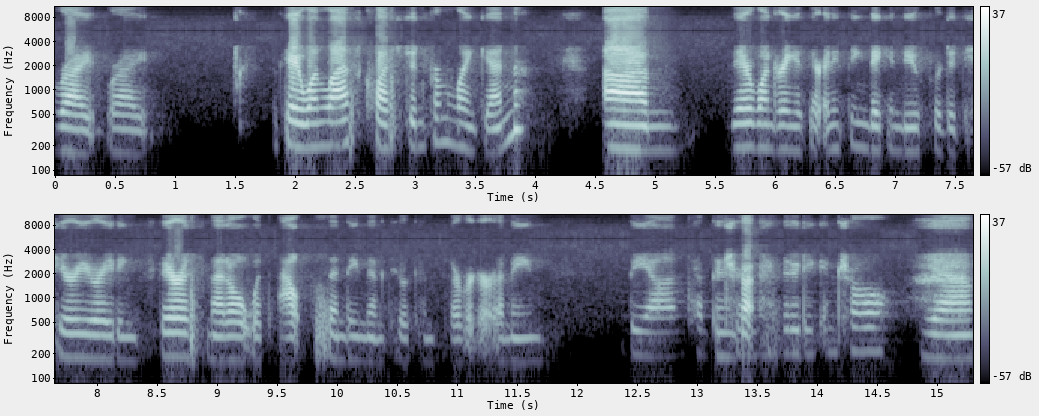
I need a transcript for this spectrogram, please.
Right, right. Okay, one last question from Lincoln. Um, they're wondering, is there anything they can do for deteriorating ferrous metal without sending them to a conservator? I mean, Beyond temperature and humidity control. yeah,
